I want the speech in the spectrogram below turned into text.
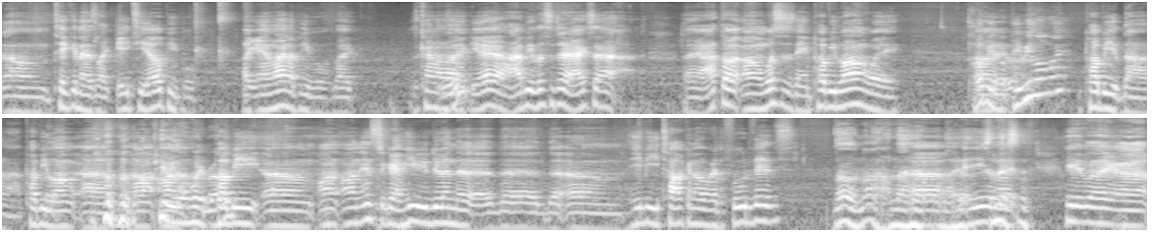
um, taken as like ATL people, like Atlanta people. Like it's kind of Really? like yeah. I be listening to their accent. Like I thought, um, what's his name? Pubby Longway. Pubby- Uh, PB Longway? Pubby, nah, nah, Pubby Long, uh, uh, on- Longway, bro. Pubby, um, on on Instagram, he be doing the the the um, he be talking over the food vids. No, no, I'm not. Uh, I'm not he Send like this- he like uh,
